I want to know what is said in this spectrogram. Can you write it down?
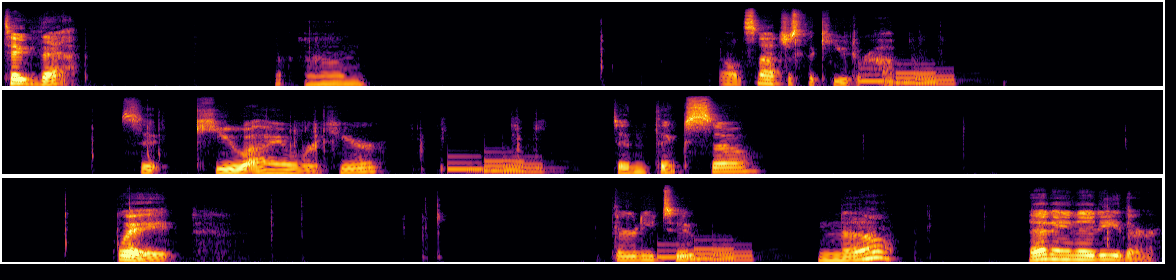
take that. Um, well, it's not just the Q drop. Is it QI over here? Didn't think so. Wait. 32? No? That ain't it either.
